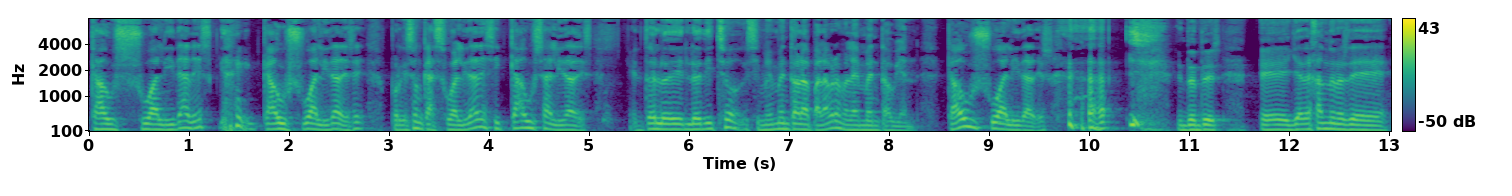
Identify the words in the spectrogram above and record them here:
causalidades, causalidades, ¿eh? porque son casualidades y causalidades. Entonces lo he, dicho, si me he inventado la palabra, me la he inventado bien. Causalidades. Entonces, eh, ya dejándonos de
